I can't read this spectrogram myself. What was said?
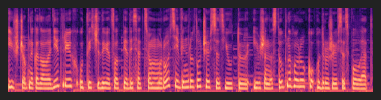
І щоб не казала Дітріх, у 1957 році він розлучився з Ютою і вже наступного року одружився з Полет.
